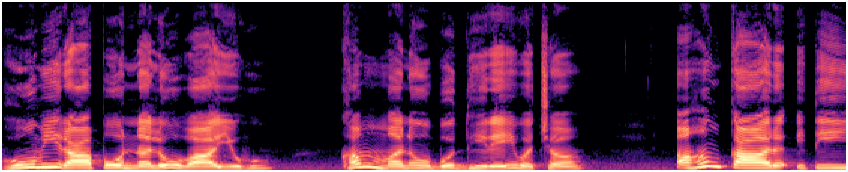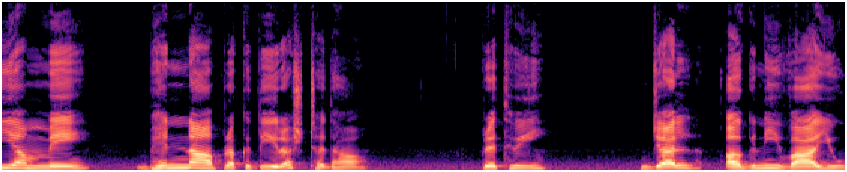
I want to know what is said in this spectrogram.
भूमिरापो नलो वायुः, खं मनो बुद्धिरेव च। अहंकार इतीयं मे भिन्ना प्रकृतिरष्टधा। पृथ्वी, जल, अग्नि, वायु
